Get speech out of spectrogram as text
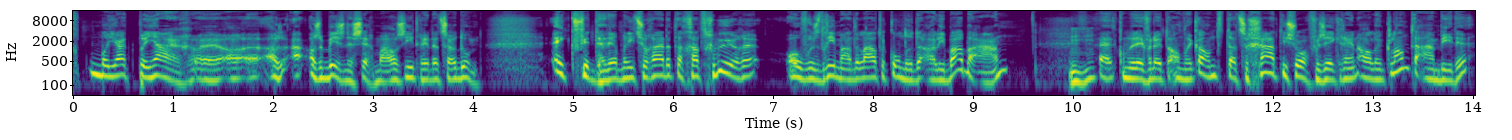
1,8 miljard per jaar eh, als, als een business, zeg maar, als iedereen dat zou doen. Ik vind het helemaal niet zo raar dat dat gaat gebeuren. Overigens, drie maanden later kondigde Alibaba aan. Eh, Het komt er even vanuit de andere kant. Dat ze gratis zorgverzekering aan al hun klanten aanbieden.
